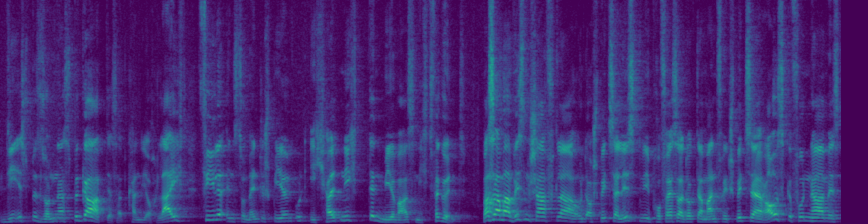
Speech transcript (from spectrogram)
die ist besonders begabt, deshalb kann die auch leicht viele Instrumente spielen und ich halt nicht, denn mir war es nicht vergönnt. Was aber Wissenschaftler und auch Spezialisten wie Professor Dr. Manfred Spitzer herausgefunden haben, ist,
